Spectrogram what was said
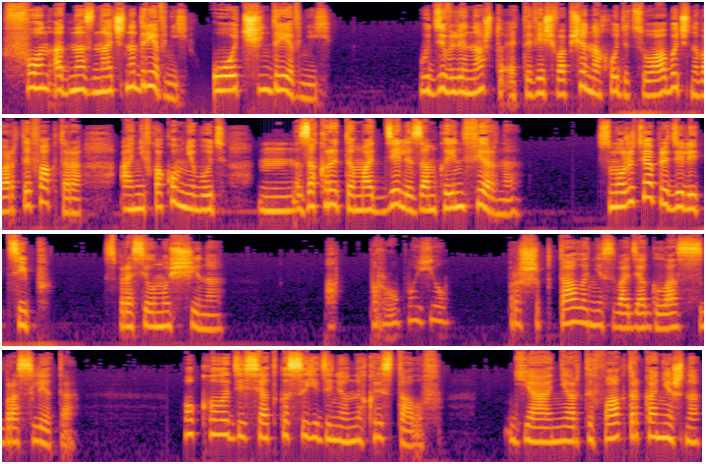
фон однозначно древний, очень древний. Удивлена, что эта вещь вообще находится у обычного артефактора, а не в каком-нибудь закрытом отделе замка Инферно. «Сможете определить тип?» — спросил мужчина. «Попробую», — прошептала, не сводя глаз с браслета. «Около десятка соединенных кристаллов. Я не артефактор, конечно,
